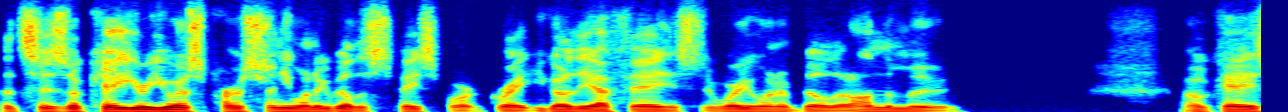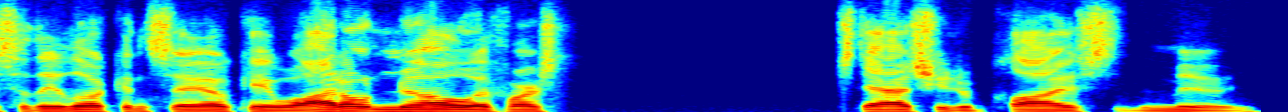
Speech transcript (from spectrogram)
that says, okay, you're a U.S. person, you want to build a spaceport, great. You go to the FAA and say, where do you want to build it? On the moon. Okay, so they look and say, okay, well, I don't know if our statute applies to the moon,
